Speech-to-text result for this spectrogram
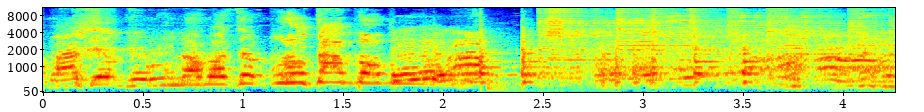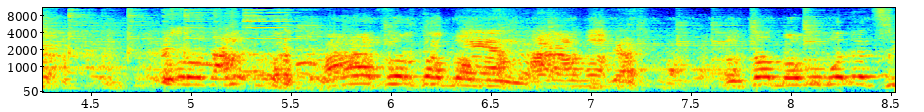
আমাদের গুরুর নাম আছে প্রতাপ বাবু। হ্যাঁ প্রতাপ বাবু। প্রতাপ বাবু বলেছি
